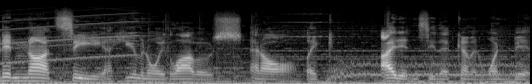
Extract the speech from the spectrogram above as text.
I did not see a humanoid Lavos at all. Like, I didn't see that coming one bit.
